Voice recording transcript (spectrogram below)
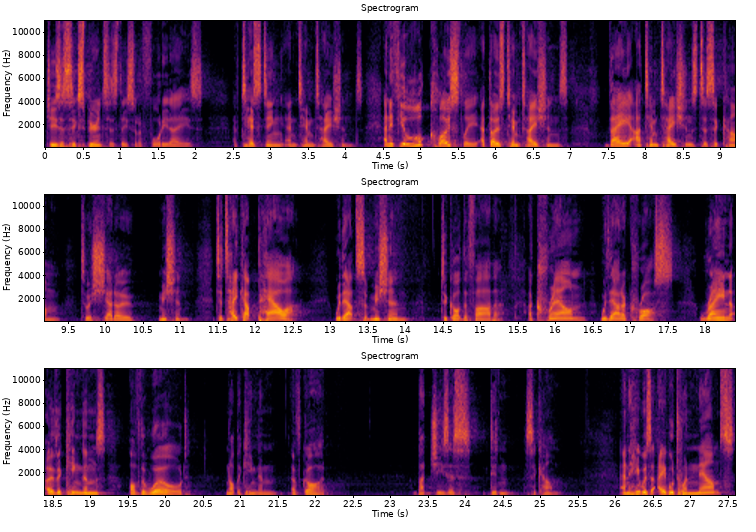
Jesus experiences these sort of 40 days of testing and temptations. And if you look closely at those temptations, they are temptations to succumb to a shadow mission, to take up power without submission to God the Father, a crown without a cross, reign over kingdoms of the world, not the kingdom of God. But Jesus didn't succumb. And he was able to announce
